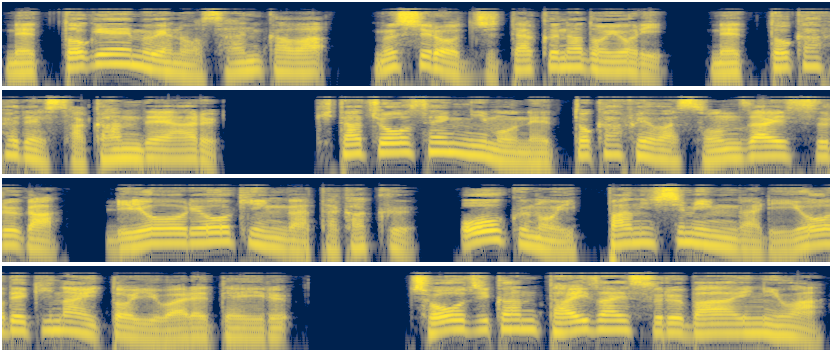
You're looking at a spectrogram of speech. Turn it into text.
ネットゲームへの参加は、むしろ自宅などよりネットカフェで盛んである。北朝鮮にもネットカフェは存在するが、利用料金が高く、多くの一般市民が利用できないと言われている。長時間滞在する場合には、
